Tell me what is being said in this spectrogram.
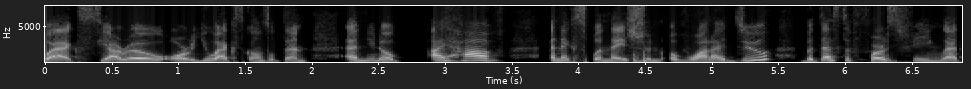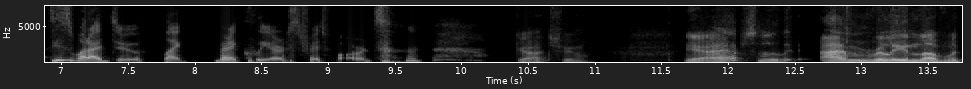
ux cro or ux consultant. And you know i have an explanation of what i do but that's the first thing that this is what i do. Like very clear, straightforward. Got you. Yeah, I absolutely. I'm really in love with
